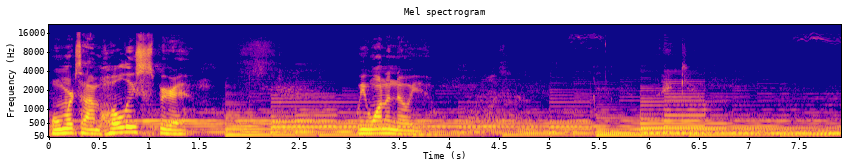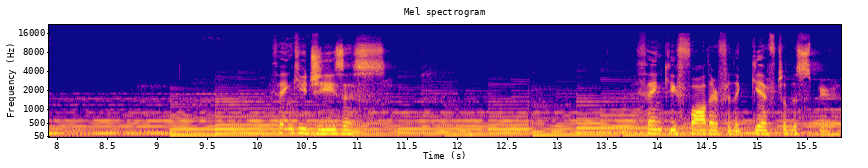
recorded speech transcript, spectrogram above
One more time, Holy Spirit, we want to know you. Thank you. Thank you, Jesus. Thank you, Father, for the gift of the Spirit.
